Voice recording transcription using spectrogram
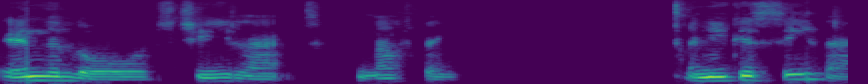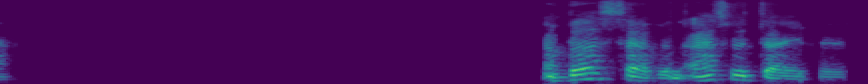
In the Lord she lacked nothing. And you can see that. And verse 7 As with David,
